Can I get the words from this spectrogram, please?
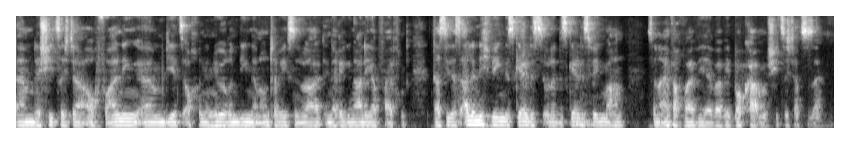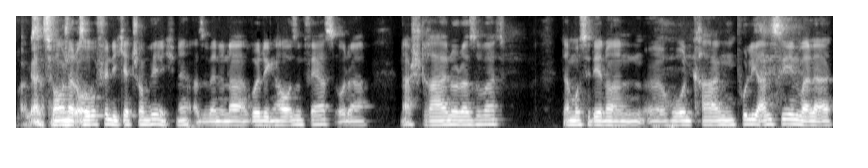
ähm, der Schiedsrichter, auch vor allen Dingen, ähm, die jetzt auch in den höheren Ligen dann unterwegs sind oder halt in der Regionalliga pfeifen, dass sie das alle nicht wegen des Geldes oder des Geldes wegen machen, sondern einfach, weil wir, weil wir Bock haben, Schiedsrichter zu sein. Ja, das 200 einfach Spaß Euro finde ich jetzt schon wenig. Ne? Also wenn du nach Rödinghausen fährst oder nach Strahlen oder sowas, dann musst du dir noch einen äh, hohen Kragenpulli anziehen, weil da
